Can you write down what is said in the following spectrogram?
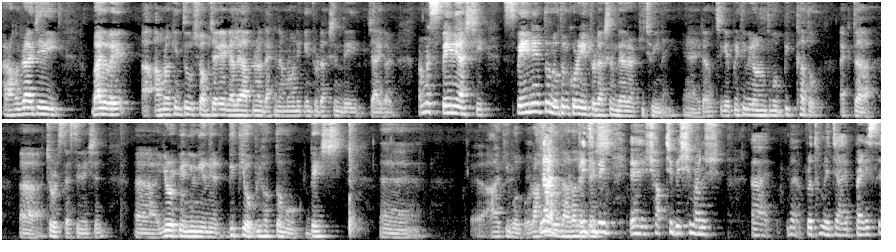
আর আমরা যেই বাই দ্য ওয়ে আমরা কিন্তু সব জায়গায় গেলে আপনারা দেখেন আমরা অনেক ইন্ট্রোডাকশন দেই জায়গার। আমরা স্পেনে আসছি স্পেনের তো নতুন করে ইন্ট্রোডাকশন দেওয়ার আর কিছুই নাই। হ্যাঁ এটা হচ্ছে গিয়ে পৃথিবীর অন্যতম বিখ্যাত একটা টুরিস্ট ডেস্টিনেশন ইউরোপিয়ান ইউনিয়নের দ্বিতীয় বৃহত্তম দেশ। আর কি বলব? রাফায়েল নাদালের পৃথিবীর সবচেয়ে বেশি মানুষ প্রথমে যায় প্যারিসে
